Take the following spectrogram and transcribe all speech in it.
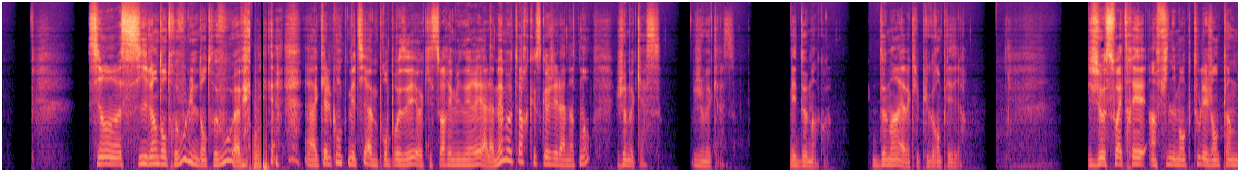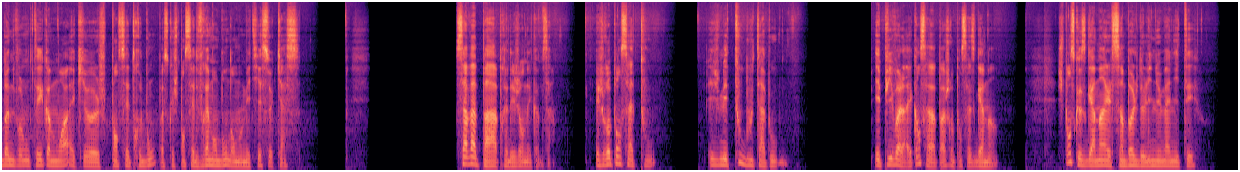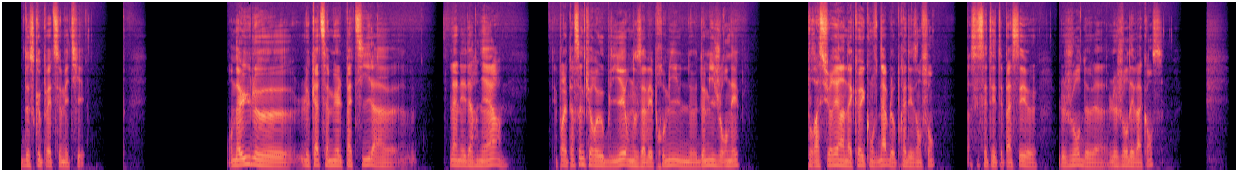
Si, l'un d'entre vous, l'une d'entre vous, avait un quelconque métier à me proposer euh, qui soit rémunéré à la même hauteur que ce que j'ai là maintenant, je me casse. Je me casse. Mais demain, quoi. Demain et avec le plus grand plaisir. Je souhaiterais infiniment que tous les gens pleins de bonne volonté comme moi et que je pense être bon, parce que je pense être vraiment bon dans mon métier, se cassent. Ça va pas après des journées comme ça. Et je repense à tout, et je mets tout bout à bout. Et puis voilà, et quand ça va pas, je repense à ce gamin, je pense que ce gamin est le symbole de l'inhumanité de ce que peut être ce métier. On a eu le, cas de Samuel Paty euh, l'année dernière. Et pour les personnes qui auraient oublié, on nous avait promis une demi-journée pour assurer un accueil convenable auprès des enfants. Parce que c'était passé euh, le jour des vacances.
